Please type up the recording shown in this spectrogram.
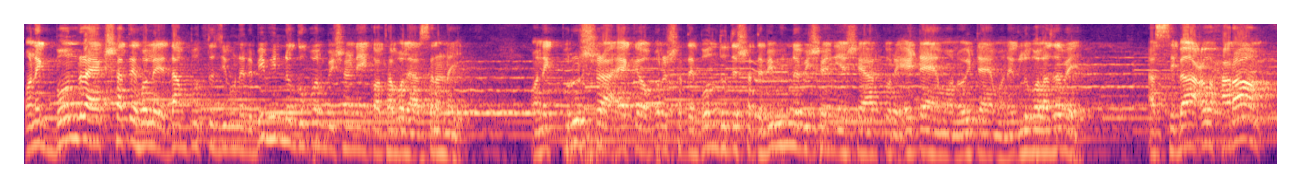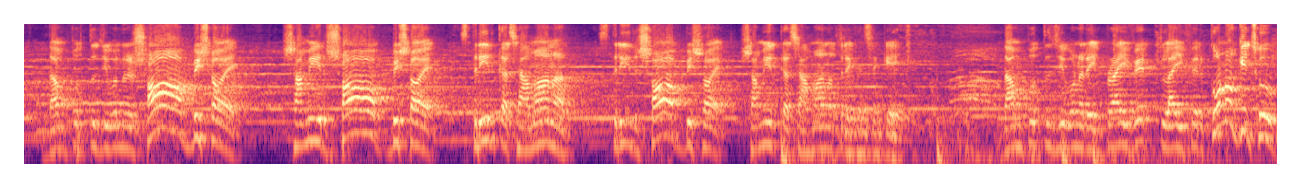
অনেক বোনরা একসাথে হলে দাম্পত্য জীবনের বিভিন্ন গোপন বিষয় নিয়ে কথা বলে আসে না নাই? অনেক পুরুষরা একে অপরের সাথে, বন্ধুদের সাথে বিভিন্ন বিষয় নিয়ে শেয়ার করে, এটা এমন, ওইটা এমন, এগুলো বলা যাবে? আর সিবা ও হারাম, দাম্পত্য জীবনের সব বিষয়, স্বামীর সব বিষয়, স্ত্রীর কাছে আমানত, স্ত্রীর সব বিষয়, স্বামীর কাছে আমানত রেখেছে কে? দাম্পত্য জীবনের এই প্রাইভেট লাইফের কোনো কিছু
